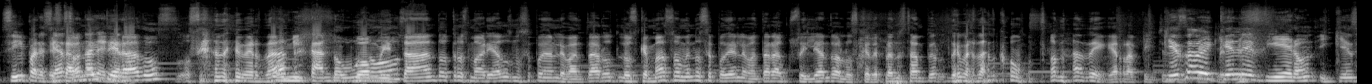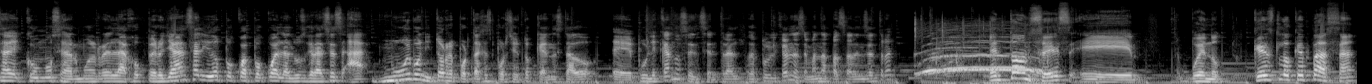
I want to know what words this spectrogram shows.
sí, parecía Estaban ahí tirados, o sea, de verdad. Vomitando unos. Vomitando, otros mareados no se podían levantar. Los que más o menos se podían levantar auxiliando a los que de plano estaban peor. De verdad, como zona de guerra, pinches. ¿Quién sabe qué les dieron y quién sabe cómo se muy relajo, pero ya han salido poco a poco a la luz gracias a muy bonitos reportajes, por cierto, que han estado eh, publicándose en Central. Publicaron la semana pasada en Central. Entonces, eh, bueno, ¿qué es lo que pasa?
